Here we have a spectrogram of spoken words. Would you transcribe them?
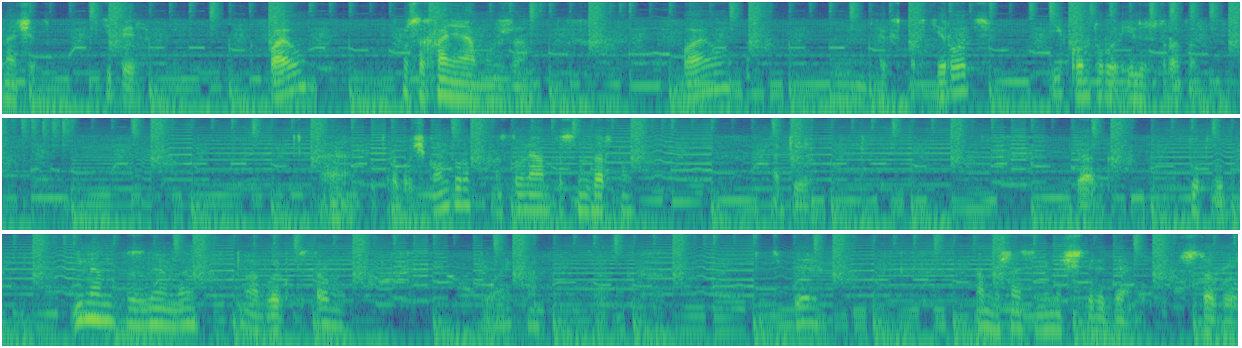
Значит, теперь файл, ну, сохраняем уже файл, экспортировать и контуру иллюстратор. Э, тут рабочий контур оставляем по стандарту. Окей. Так, тут вот имя задаем, да? А, двойку поставлю. Двойка. Теперь нам нужна синема 4D, чтобы,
